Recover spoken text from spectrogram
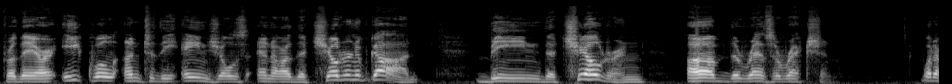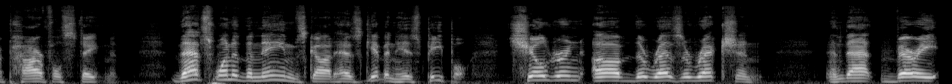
for they are equal unto the angels and are the children of God, being the children of the resurrection. What a powerful statement. That's one of the names God has given his people children of the resurrection. And that very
